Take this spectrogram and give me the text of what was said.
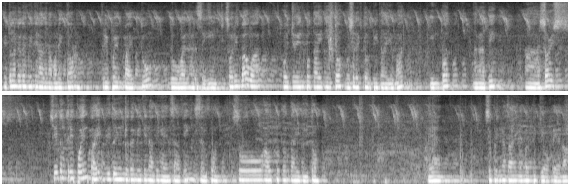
ito lang gagamitin natin na connector 3.5 to dual RCA. So halimbawa, audio input tayo dito, o selector B tayo mag-input ng ating ah, source. So itong 3.5, ito yung gagamitin natin ngayon sa ating cellphone. So output lang tayo dito. Ayan. So pwede na tayo mag-video, okay, ano?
